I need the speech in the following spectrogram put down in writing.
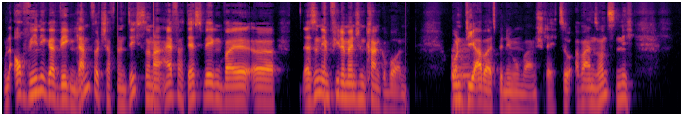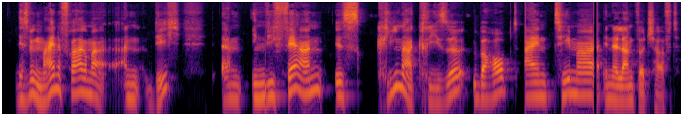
und auch weniger wegen Landwirtschaft an sich, sondern einfach deswegen, weil äh, da sind eben viele Menschen krank geworden und mhm. die Arbeitsbedingungen waren schlecht. So, aber ansonsten nicht. Deswegen meine Frage mal an dich: ähm, Inwiefern ist Klimakrise überhaupt ein Thema in der Landwirtschaft?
